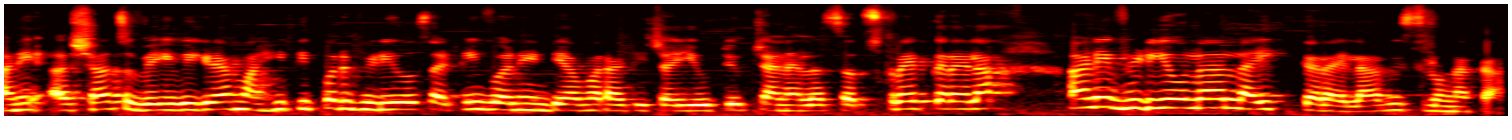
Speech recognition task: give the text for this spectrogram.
आणि अशाच वेगवेगळ्या माहितीपर व्हिडिओसाठी वन इंडिया मराठीच्या युट्यूब चॅनलला सबस्क्राईब करायला आणि व्हिडिओला लाईक करायला विसरू नका.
